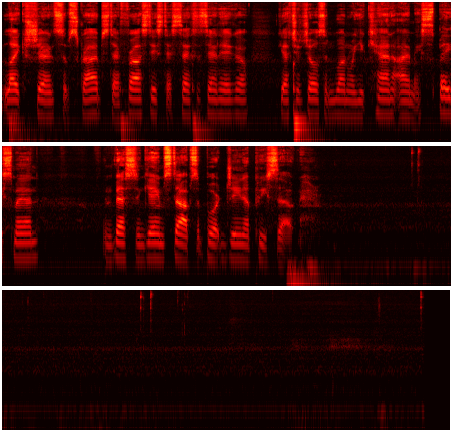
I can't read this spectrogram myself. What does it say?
Like, share, and subscribe. Stay frosty, stay sexy, San Diego. Get your jewels in one where you can. I am a spaceman. Invest in GameStop. Support Gina. Peace out.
